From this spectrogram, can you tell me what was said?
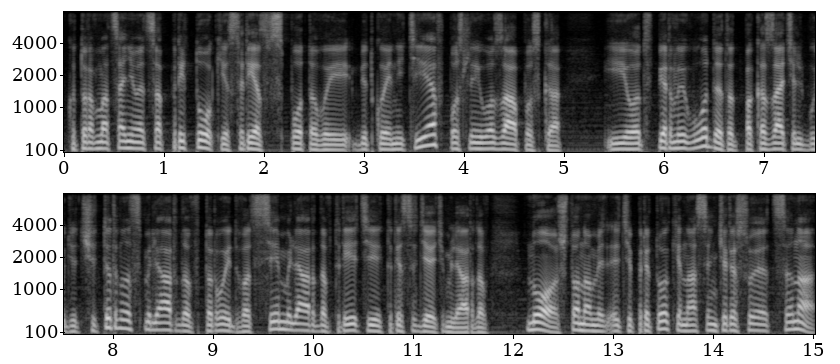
в котором оцениваются притоки средств спотовый биткоин ETF после его запуска – и вот в первый год этот показатель будет 14 миллиардов, второй 27 миллиардов, третий 39 миллиардов. Но что нам эти притоки? Нас интересует цена.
